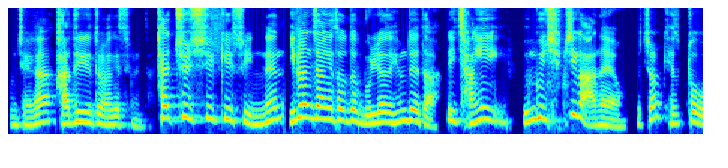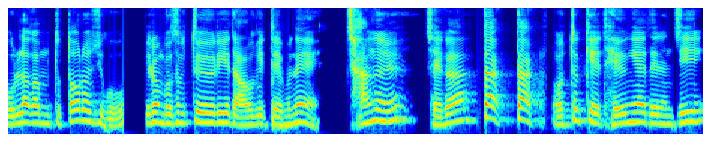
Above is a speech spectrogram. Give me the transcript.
그럼 제가 봐드리도록 하겠습니다. 탈출시킬 수 있는 이런 장에서도 물려도 힘들다. 이 장이 은근 쉽지가 않아요. 그렇죠? 계속 또 올라가면 또 떨어지고 이런 모습들이 나오기 때문에 장을 제가 딱딱 어떻게 대응해야 되는지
